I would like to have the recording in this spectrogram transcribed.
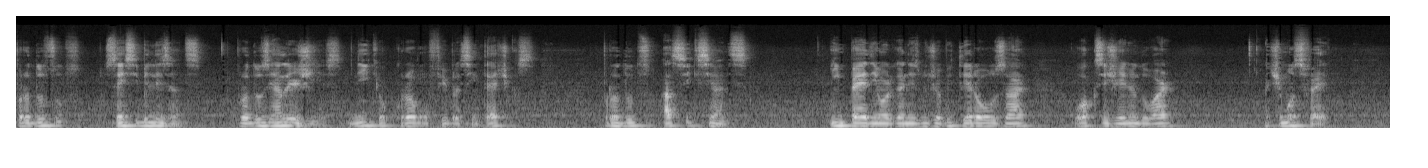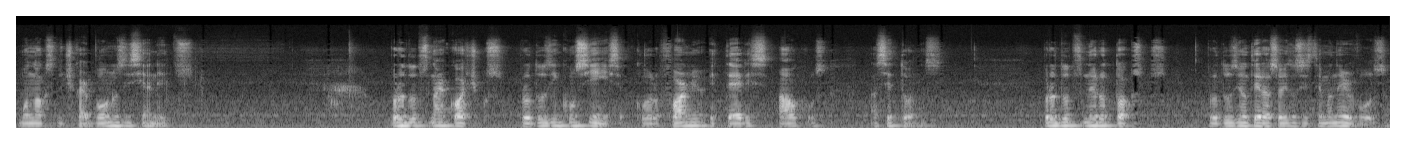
Produtos sensibilizantes produzem alergias, níquel, cromo, fibras sintéticas. Produtos asfixiantes impedem o organismo de obter ou usar o oxigênio do ar atmosférico, monóxido de carbono e cianetos. Produtos narcóticos produzem consciência, clorofórmio, etéreis, álcools, acetonas. Produtos neurotóxicos produzem alterações no sistema nervoso,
